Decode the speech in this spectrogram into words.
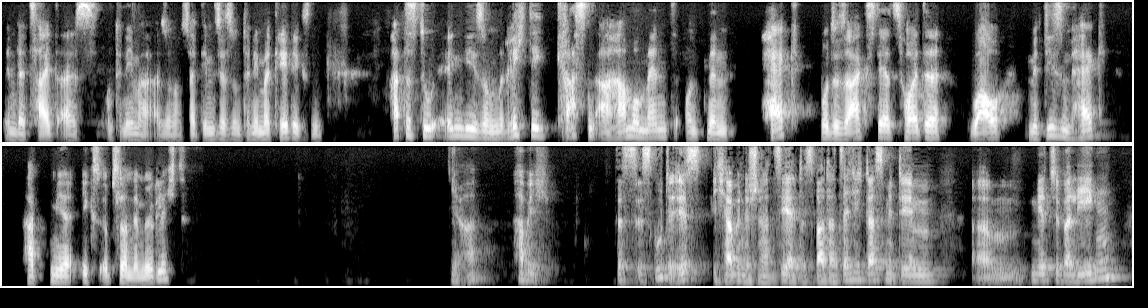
in der Zeit als Unternehmer, also seitdem Sie als Unternehmer tätig sind. Hattest du irgendwie so einen richtig krassen Aha-Moment und einen Hack, wo du sagst jetzt heute, wow, mit diesem Hack hat mir XY ermöglicht? Ja, habe ich. Das, das Gute ist, ich habe Ihnen schon erzählt, das war tatsächlich das mit dem, ähm, mir zu überlegen,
